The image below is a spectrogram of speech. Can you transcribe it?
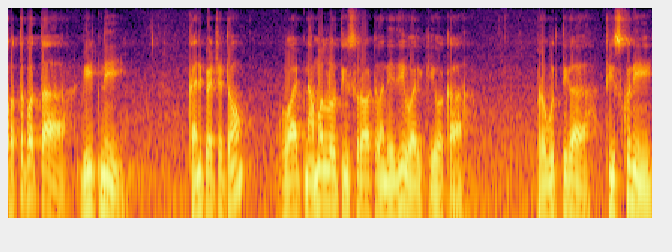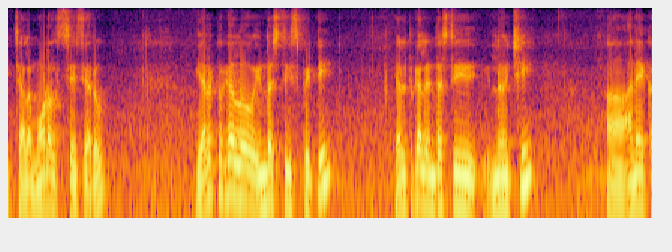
కొత్త కొత్త వీటిని కనిపెట్టడం వాటిని అమల్లో తీసుకురావటం అనేది వారికి ఒక ప్రవృత్తిగా తీసుకుని చాలా మోడల్స్ చేశారు. ఎలక్ట్రికల్ ఇండస్ట్రీస్ పెట్టి ఎలక్ట్రికల్ ఇండస్ట్రీ నుంచి అనేక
